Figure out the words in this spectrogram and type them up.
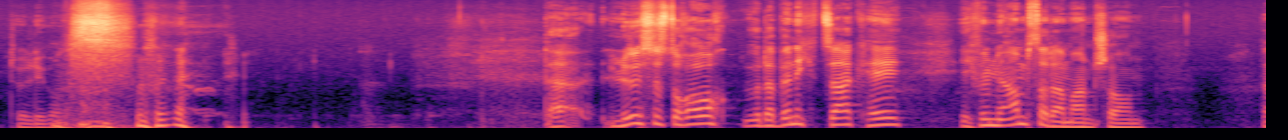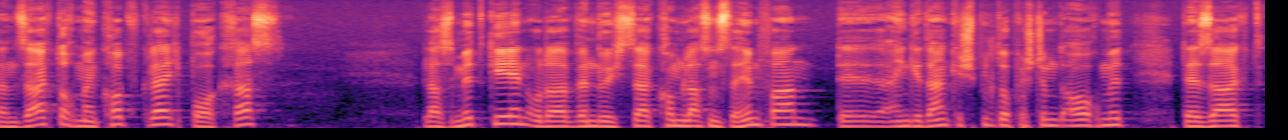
Entschuldigung. Da löst es doch auch, oder wenn ich jetzt sage, hey, ich will mir Amsterdam anschauen, dann sagt doch mein Kopf gleich, boah, krass, lass mitgehen. Oder wenn du ich sag, komm, lass uns da hinfahren, der, ein Gedanke spielt doch bestimmt auch mit, der sagt,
